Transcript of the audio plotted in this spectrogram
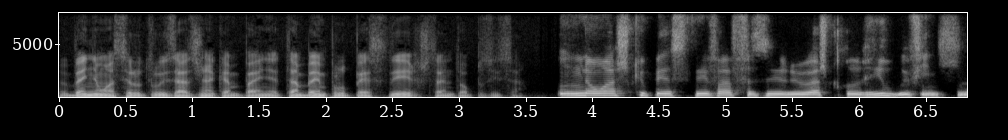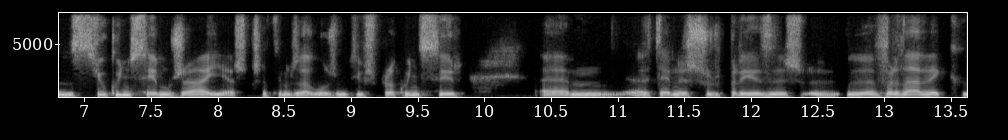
venham a ser utilizados na campanha também pelo PSD e restante oposição? Não acho que o PSD vá fazer, eu acho que o Rio, enfim, se o conhecemos já, e acho que já temos alguns motivos para conhecer, um, até nas surpresas, a verdade é que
